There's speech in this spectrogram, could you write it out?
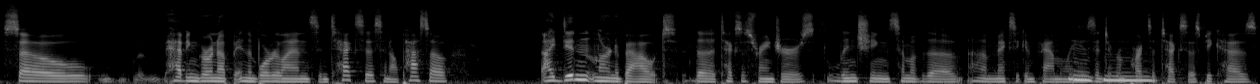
So, having grown up in the borderlands in Texas and El Paso, I didn't learn about the Texas Rangers lynching some of the um, Mexican families in different parts of Texas because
